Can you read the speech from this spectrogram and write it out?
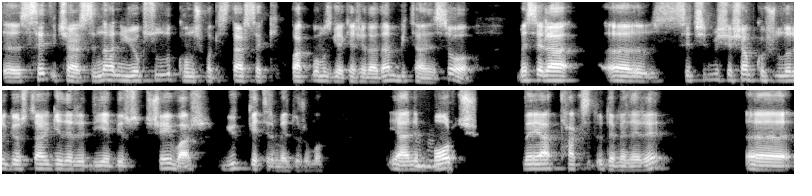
eee, set içerisinde, hani, yoksulluk konuşmak istersek bakmamız gereken şeylerden bir tanesi o. Mesela, eee, seçilmiş yaşam koşulları göstergeleri diye bir şey var, yük getirme durumu. Hı Yani hı. borç veya taksit ödemeleri, eee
